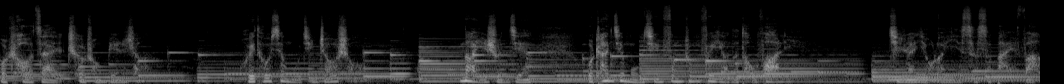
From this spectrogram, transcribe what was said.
我靠在车窗边上，回头向母亲招手。那一瞬间，我看见母亲风中飞扬的头发里，竟然有了一丝丝白发。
